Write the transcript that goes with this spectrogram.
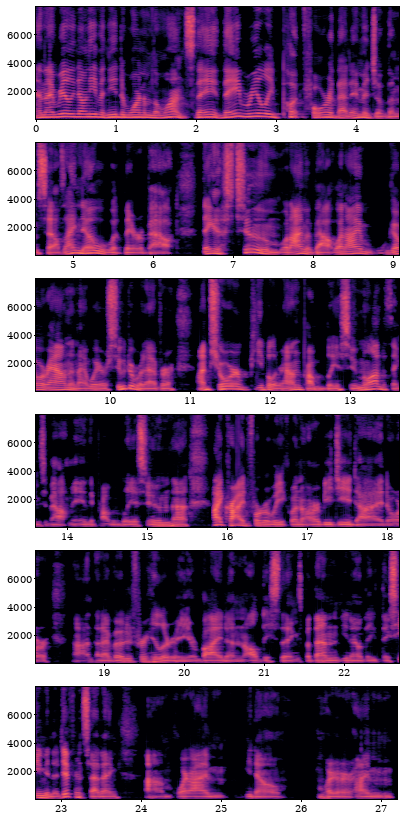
and I really don't even need to warn them the once. They they really put forward that image of themselves. I know what they're about. They assume what I'm about. When I go around and I wear a suit or whatever, I'm sure people around probably assume a lot of things about me. They probably assume that I cried for a week when RBG died, or uh, that I voted for Hillary or Biden, all these things. But then you know they they see me in a different setting um, where I'm you know where I'm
